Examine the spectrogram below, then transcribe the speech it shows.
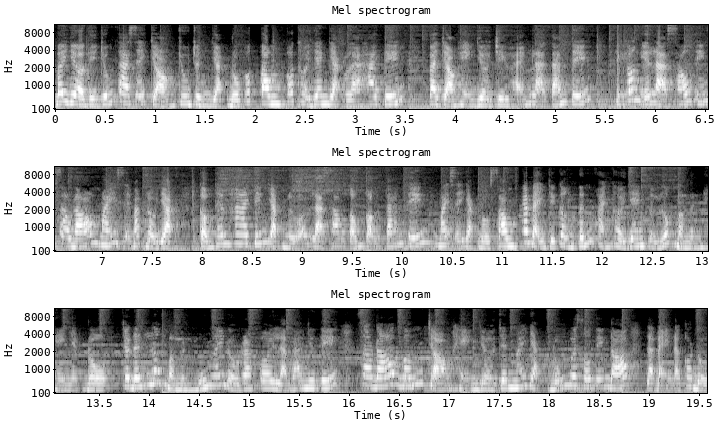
Bây giờ thì chúng ta sẽ chọn chu trình giặt đồ cotton có thời gian giặt là 2 tiếng và chọn hẹn giờ trì hoãn là 8 tiếng. Thì có nghĩa là 6 tiếng sau đó máy sẽ bắt đầu giặt, cộng thêm 2 tiếng giặt nữa là sau tổng cộng 8 tiếng máy sẽ giặt đồ xong. Các bạn chỉ cần tính khoảng thời gian từ lúc mà mình hẹn giặt đồ, cho đến lúc mà mình muốn lấy đồ ra phơi là bao nhiêu tiếng. Sau đó bấm chọn hẹn giờ trên máy giặt đúng với số tiếng đó là bạn đã có đồ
